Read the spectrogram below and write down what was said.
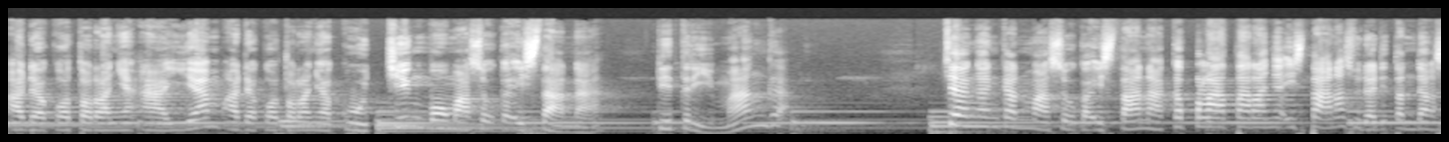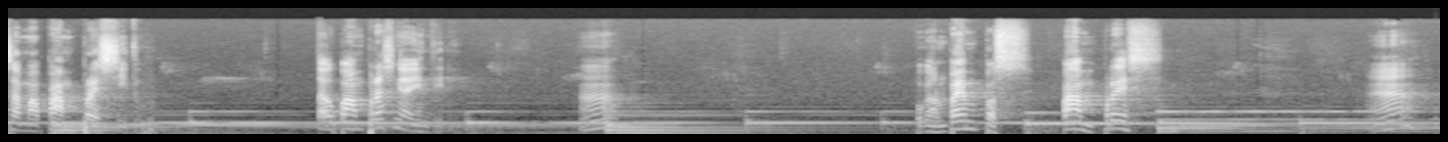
ada kotorannya ayam, ada kotorannya kucing, mau masuk ke istana, diterima nggak? Jangankan masuk ke istana, kepelatarannya istana sudah ditendang sama pampres itu. Tahu pampres nggak inti? Hah? Bukan pempes, pampres. Hah?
